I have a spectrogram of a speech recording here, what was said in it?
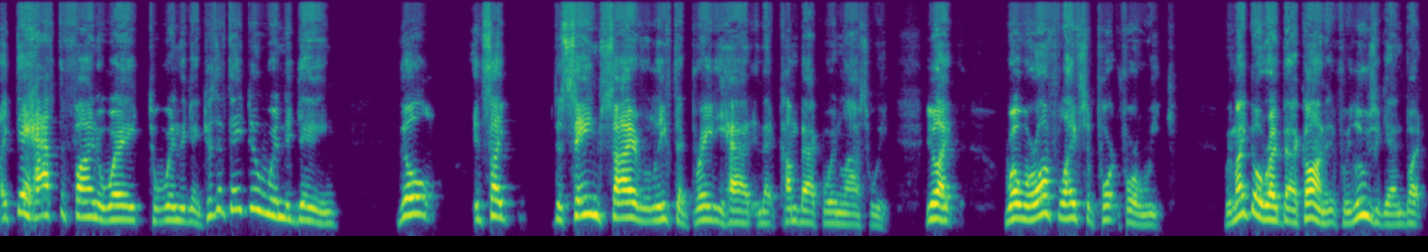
like they have to find a way to win the game. Because if they do win the game, they'll it's like the same sigh of relief that Brady had in that comeback win last week. You're like, well, we're off life support for a week. We might go right back on if we lose again, but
